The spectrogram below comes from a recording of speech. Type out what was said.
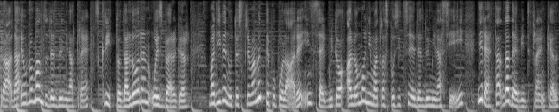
Prada è un romanzo del 2003 scritto da Lauren Weisberger, ma divenuto estremamente popolare in seguito all'omonima trasposizione del 2006 diretta da David Frankel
